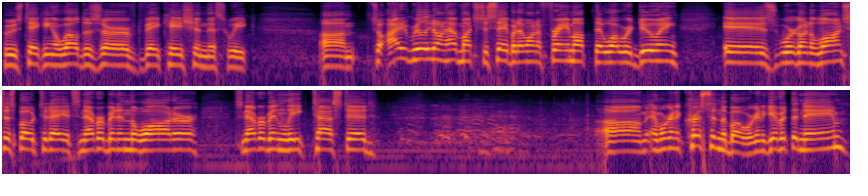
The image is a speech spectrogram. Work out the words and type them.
who's taking a well deserved vacation this week. Um, so I really don't have much to say, but I want to frame up that what we're doing is we're going to launch this boat today. It's never been in the water, it's never been leak tested. Um, and we're going to christen the boat. We're going to give it the name.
